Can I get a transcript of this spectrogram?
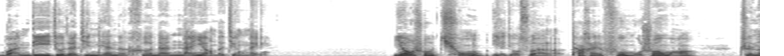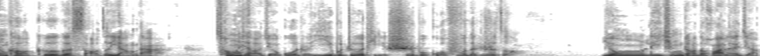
宛地就在今天的河南南阳的境内。要说穷也就算了，他还父母双亡，只能靠哥哥嫂子养大，从小就过着衣不遮体、食不果腹的日子。用李清照的话来讲，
